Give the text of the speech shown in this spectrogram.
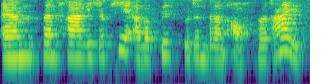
ähm, dann frage ich, okay, aber bist du denn dann auch bereit,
